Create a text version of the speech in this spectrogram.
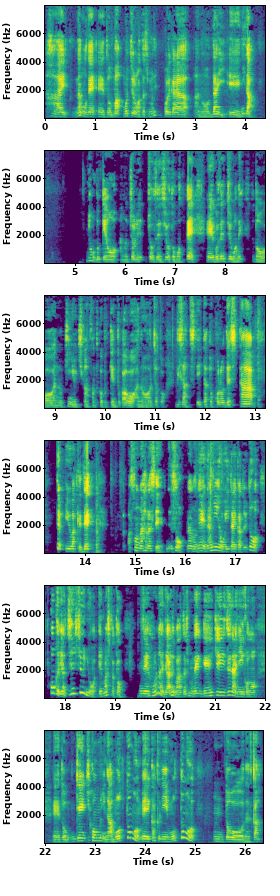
はい。なので、えっ、ー、と、まあ、もちろん私もね、これから、あの、第、2弾、の物件を、あの、挑戦しようと思って、えー、午前中もね、ちょっと、あの、金融機関さんとか物件とかを、あの、ちょっとリサーチしていたところでした。というわけで、あそんな話で、そう。なので、何を言いたいかというと、今回家賃収入を得ましたと。ね、本来であれば私もね、現役時代にこの、えっ、ー、と、現役公務員が最も明確に、最も、うんと、何ですか、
